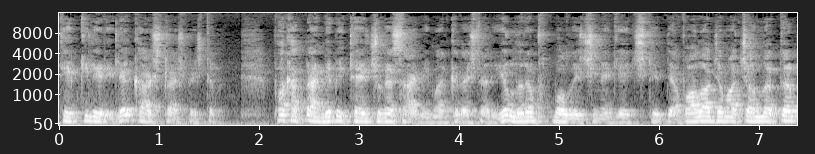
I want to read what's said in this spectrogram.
tepkileriyle karşılaşmıştım. Fakat ben de bir tecrübe sahibiyim arkadaşlar. Yıllarım futbolun içine geçti. Defalarca maç anlattım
